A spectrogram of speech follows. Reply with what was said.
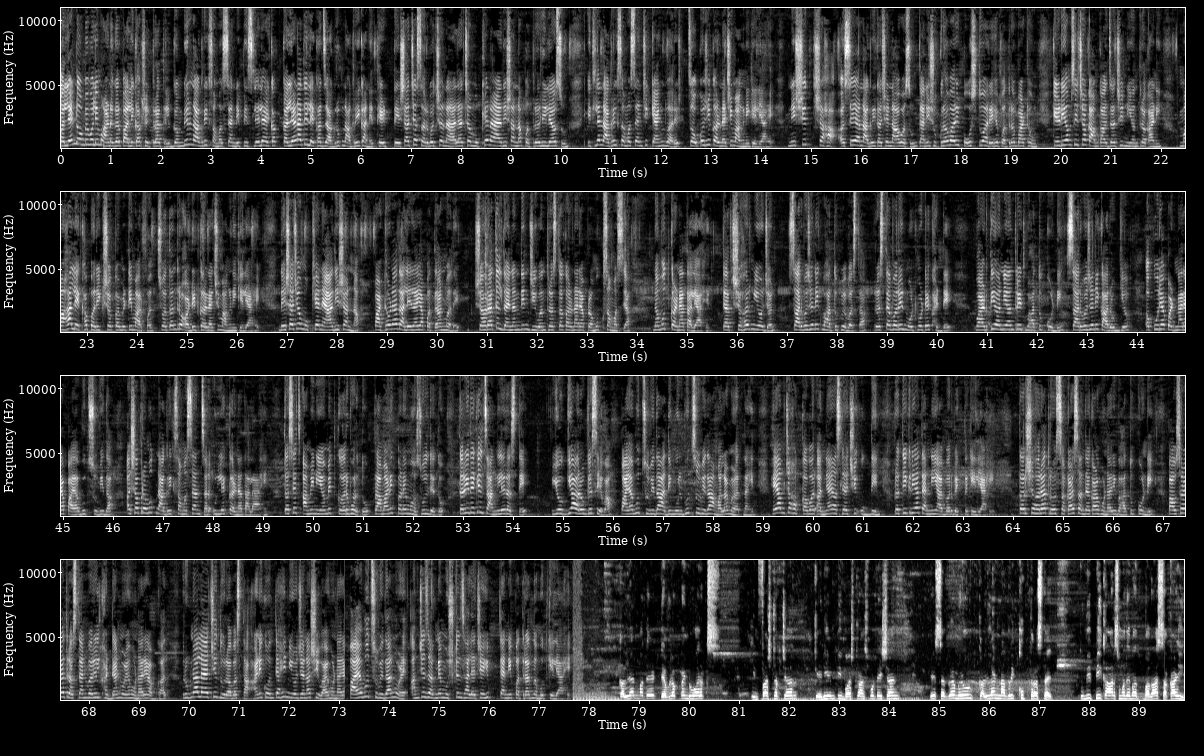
कल्याण डोंबिवली महानगरपालिका क्षेत्रातील गंभीर नागरिक समस्यांनी पिसलेल्या एका कल्याणातील एका जागरूक नागरिकाने थेट देशाच्या सर्वोच्च न्यायालयाच्या मुख्य न्यायाधीशांना पत्र लिहिले असून इथल्या नागरिक समस्यांची कँगद्वारे चौकशी करण्याची मागणी केली आहे. निश्चित शहा असे या नागरिकाचे नाव असून त्यांनी शुक्रवारी पोस्टद्वारे हे पत्र पाठवून के डी एम सीच्या कामकाजाची नियंत्रक आणि महालेखा परीक्षक कमिटीमार्फत स्वतंत्र ऑडिट करण्याची मागणी केली आहे. देशाच्या मुख्य न्यायाधीशांना पाठवण्यात आलेल्या या पत्रांमध्ये शहरातील दैनंदिन जीवन त्रस्त करणाऱ्या प्रमुख समस्या नमूद करण्यात आल्या आहेत. त्यात शहर नियोजन सार्वजनिक वाहतूक व्यवस्था रस्त्यावरील मोठमोठे खड्डे वाढती अनियंत्रित वाहतूक कोंडी सार्वजनिक आरोग्य अपुऱ्या पडणाऱ्या पायाभूत सुविधा अशा प्रमुख नागरिक समस्यांचा उल्लेख करण्यात आला आहे. तसेच आम्ही नियमित कर भरतो प्रामाणिकपणे महसूल देतो तरी देखील चांगले रस्ते योग्य आरोग्य सेवा पायाभूत सुविधा आदी मूलभूत सुविधा आम्हाला मिळत नाहीत. हे आमच्या हक्कावर अन्याय असल्याची उगदीन प्रतिक्रिया त्यांनी यावर व्यक्त केली आहे. तर शहरात रोज सकाळ संध्याकाळ होणारी वाहतूक कोंडी पावसाळ्यात रस्त्यांवरील खड्ड्यांमुळे होणारे अपघात रुग्णालयाची दुरावस्था आणि कोणत्याही नियोजनाशिवाय होणाऱ्या पायाभूत सुविधांमुळे आमचे जगणे मुश्किल झाल्याचेही त्यांनी पत्रात नमूद केले आहे. कल्याणमध्ये development works infrastructure K D M T bus transportation हे सगळं मिळून कल्याण नागरिक खूप त्रस्त आहेत. तुम्ही पीक आर्समध्ये ब बघा सकाळी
